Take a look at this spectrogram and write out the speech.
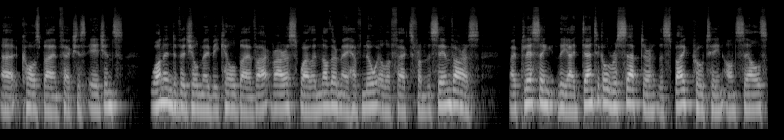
uh, caused by infectious agents. One individual may be killed by a virus while another may have no ill effects from the same virus. By placing the identical receptor, the spike protein, on cells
